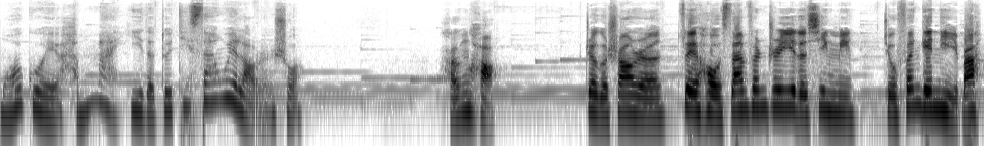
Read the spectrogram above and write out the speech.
魔鬼很满意的对第三位老人说：“很好，这个商人最后三分之一的性命就分给你吧。”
